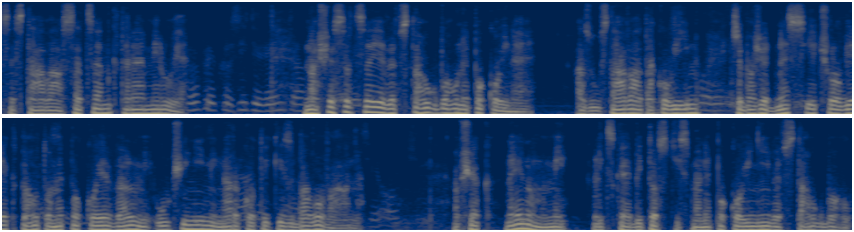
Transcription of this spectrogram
se stává srdcem, které miluje. Naše srdce je ve vztahu k Bohu nepokojné a zůstává takovým, třeba že dnes je člověk tohoto nepokoje velmi účinnými narkotiky zbavován. Avšak nejenom my, lidské bytosti, jsme nepokojní ve vztahu k Bohu.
